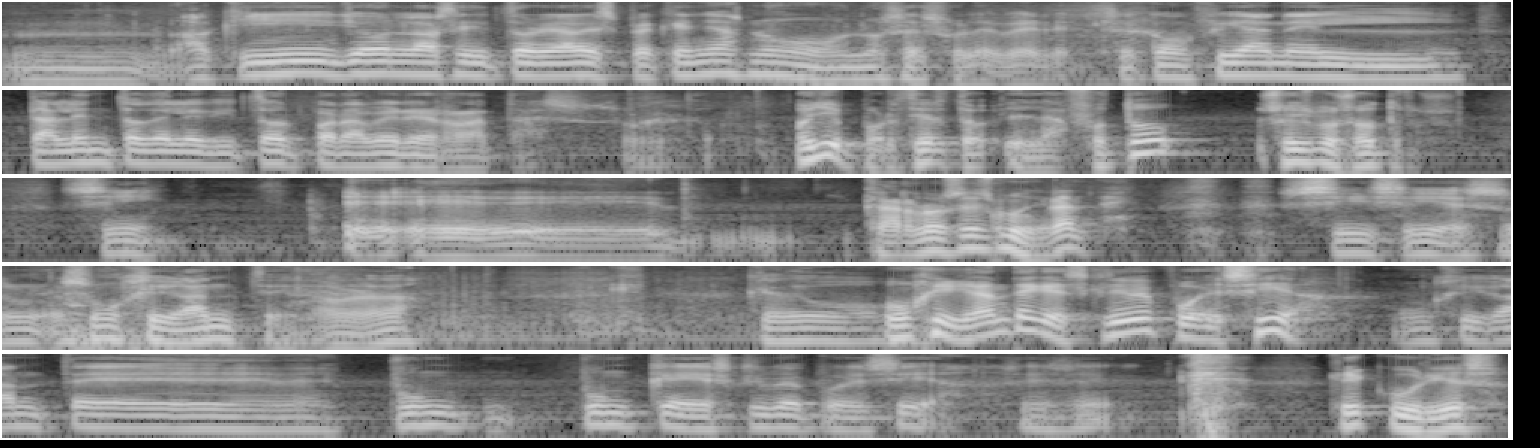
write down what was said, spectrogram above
mm, aquí yo en las editoriales pequeñas no, no se suele ver. Se confía en el talento del editor para ver erratas, sobre todo. Oye, por cierto, la foto sois vosotros. Sí, Eh, eh, Carlos es muy grande. sí, sí, es un, es un gigante, la verdad. Quedó Un gigante que escribe poesía. un gigante punk, punk que escribe poesía. Sí, sí. Qué curioso.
